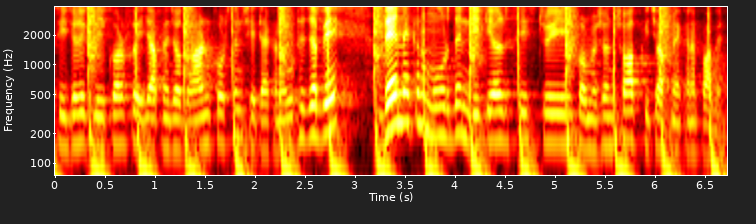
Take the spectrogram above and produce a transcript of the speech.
থ্রি ডোরে ক্লিক করার পর এই যে আপনি যত আর্ন করছেন, সেটা এখানে উঠে যাবে। দেন এখানে more than details history information সব কিছু আপনি এখানে পাবেন।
